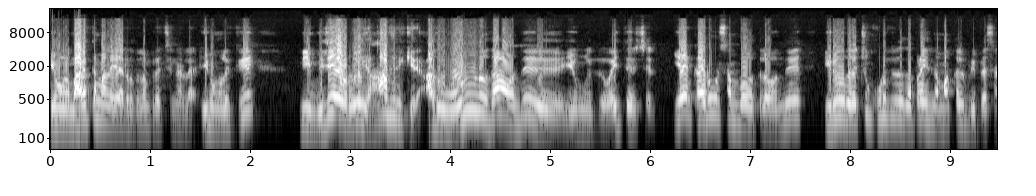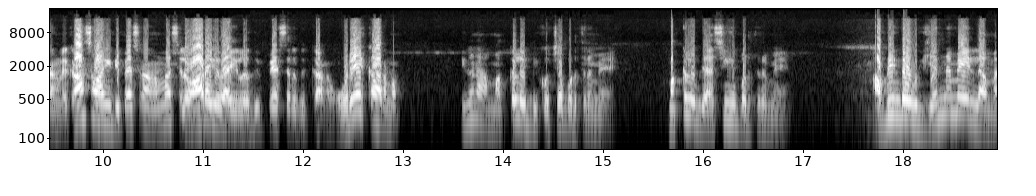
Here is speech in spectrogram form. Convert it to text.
இவங்க மரத்து மேலே ஏறதுலாம் பிரச்சனை இல்லை. இவங்களுக்கு நீ விஜய் அவர்களை ஆதரிக்கிற அது ஒண்ணுதான் வந்து இவங்களுக்கு வைத்தறிச்சல். ஏன் கரூர் சம்பவத்துல வந்து இருபது லட்சம் கொடுத்ததுக்கு அப்புறம் இந்த மக்கள் இப்படி பேசுறாங்களே? காசு வாங்கிட்டு பேசுறாங்கன்னா சில வாடகை வாய்கள் வந்து பேசுறதுக்கான ஒரே காரணம். என்னடா மக்கள் இப்படி கொச்சப்படுத்துறமே? மக்கள் இப்படி அசிங்கப்படுத்துறமே? அப்படின்ற ஒரு எண்ணமே இல்லாம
